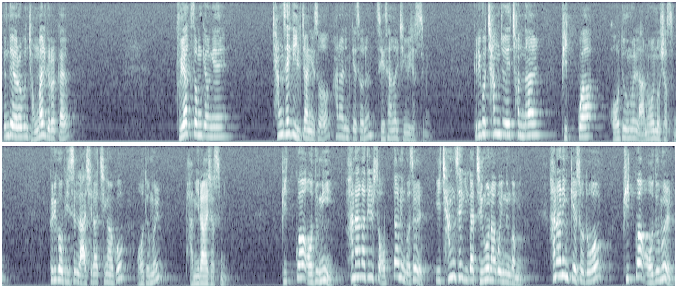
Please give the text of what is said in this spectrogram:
그런데 여러분 정말 그럴까요? 구약 성경의 창세기 1장에서 하나님께서는 세상을 지으셨습니다. 그리고 창조의 첫날 빛과 어둠을 나누어 놓으셨습니다. 그리고 빛을 낮이라 칭하고 어둠을 밤이라 하셨습니다. 빛과 어둠이 하나가 될 수 없다는 것을 이 창세기가 증언하고 있는 겁니다. 하나님께서도 빛과 어둠을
